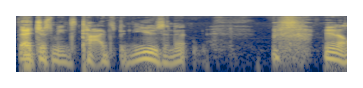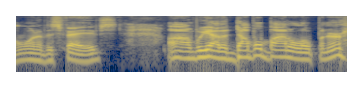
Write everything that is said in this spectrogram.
that just means Todd's been using it. you know, one of his faves. Uh, we got a double bottle opener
